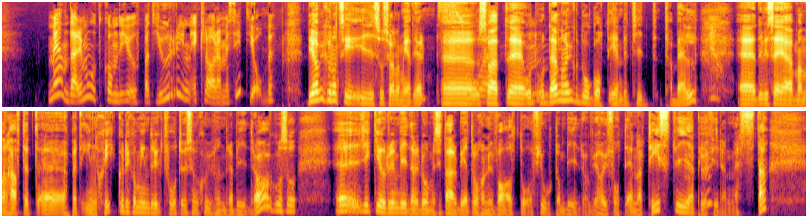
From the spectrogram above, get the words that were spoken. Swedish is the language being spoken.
Men däremot kom det ju upp att juryn är klara med sitt jobb. Det har vi kunnat se i sociala medier. Eh, Så- Så att, eh, och, och den har ju då gått enligt tidtabell. Eh, Det vill säga man har haft ett öppet inskick och det kom in drygt 2700 bidrag och så gick juryn vidare då med sitt arbete och har nu valt då 14 bidrag. Vi har ju fått en artist via P4 Nästa.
